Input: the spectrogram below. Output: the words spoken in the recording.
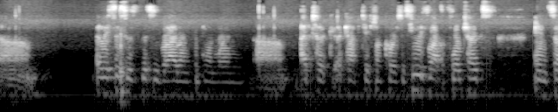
um, at least this is this is what I learned from him when um, I took a computational course, is he used lots of flowcharts and so,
